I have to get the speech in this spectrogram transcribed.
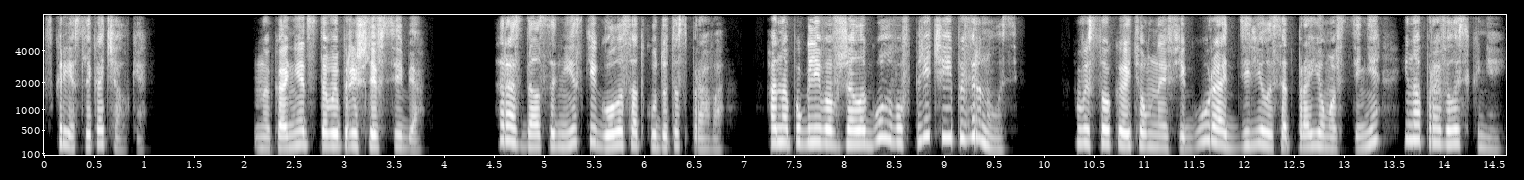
в кресле качалки. «Наконец-то вы пришли в себя!» Раздался низкий голос откуда-то справа. Она пугливо вжала голову в плечи и повернулась. Высокая темная фигура отделилась от проема в стене и направилась к ней.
